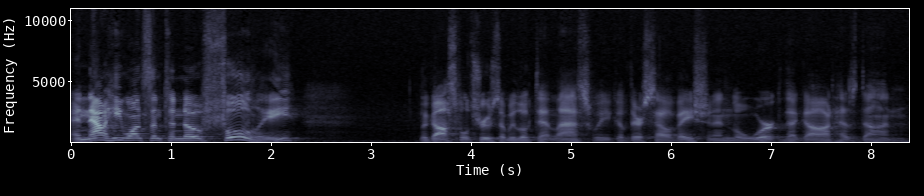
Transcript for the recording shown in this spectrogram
and now he wants them to know fully the gospel truths that we looked at last week of their salvation and the work that God has done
